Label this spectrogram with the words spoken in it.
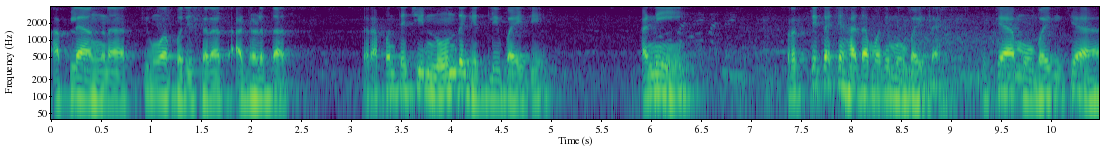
आपल्या अंगणात किंवा परिसरात आढळतात. तर आपण त्याची नोंद घेतली पाहिजे. आणि प्रत्येकाच्या हातामध्ये मोबाईल आहे. त्या मोबाईलच्या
